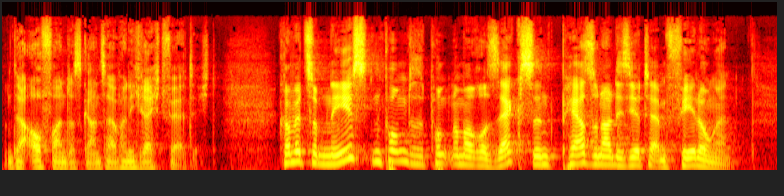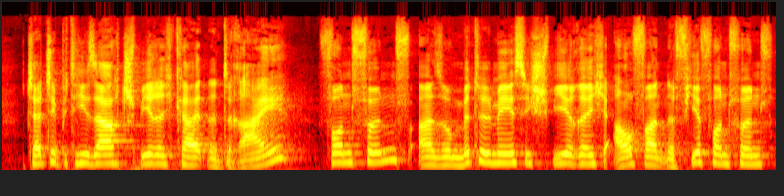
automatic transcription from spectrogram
und der Aufwand das Ganze einfach nicht rechtfertigt. Kommen wir zum nächsten Punkt, das ist Punkt Nummer 6, sind personalisierte Empfehlungen. ChatGPT sagt, Schwierigkeit eine 3 von 5, also mittelmäßig schwierig, Aufwand eine 4 von 5,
